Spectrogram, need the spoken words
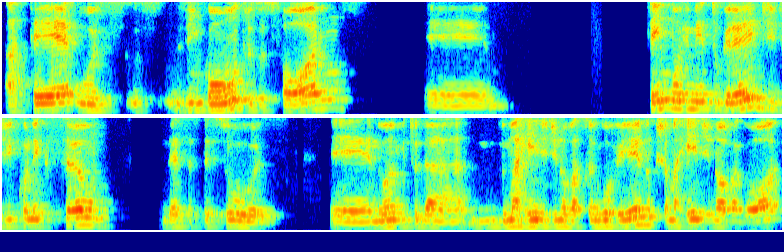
até os, os, os, encontros, os fóruns. É, tem um movimento grande de conexão dessas pessoas é, no âmbito da, de uma rede de inovação em governo, que chama Rede Nova Gov,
